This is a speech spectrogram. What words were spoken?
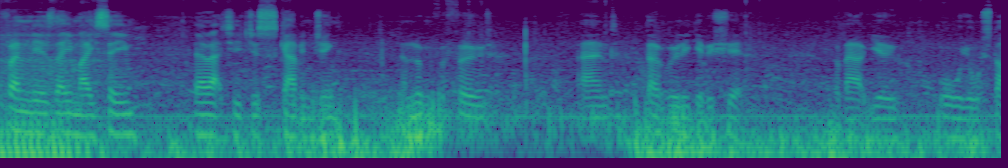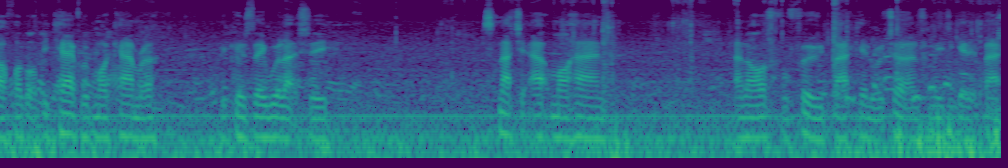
friendly as they may seem, they're actually just scavenging and looking for food and don't really give a shit about you or your stuff. I've got to be careful with my camera because they will actually snatch it out of my hand and ask for food back in return for me to get it back.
